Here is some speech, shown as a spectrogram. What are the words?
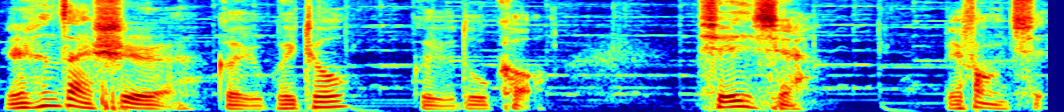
人生在世，各有归舟，各有渡口，歇一歇，别放弃，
